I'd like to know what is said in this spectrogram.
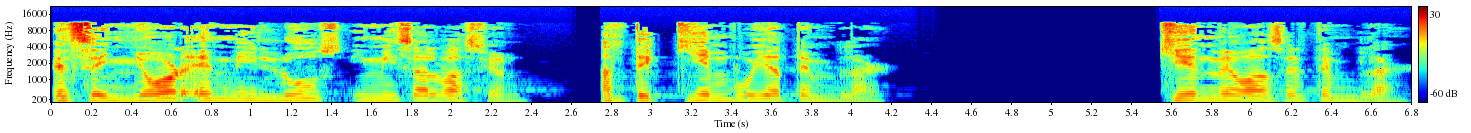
El Señor es mi luz y mi salvación. ¿Ante quién voy a temblar? ¿Quién me va a hacer temblar?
